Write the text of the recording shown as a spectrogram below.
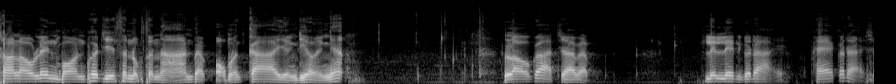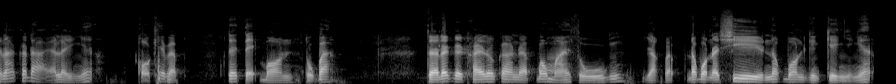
ถ้าเราเล่นบอลเพื่อที่สนุกสนานแบบออกกำลังกายอย่างเดียวอย่างเงี้ย เราก็อาจจะแบบ เล่นๆก็ได้ แพ้ก็ได้ชนะก็ได้อะไรอย่างเงี้ยขอแค่แบบได้เตะบอลถูกปะแต่ถ้าเกิดใครต้องการแบบเป้าหมายสูง อยากแบบนักบอลอาชีพนักบอลเก่งๆ อย่างเงี้ย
